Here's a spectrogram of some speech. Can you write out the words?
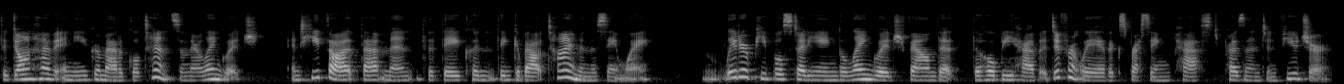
that don't have any grammatical tense in their language, and he thought that meant that they couldn't think about time in the same way. Later people studying the language found that the Hopi have a different way of expressing past, present, and future.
